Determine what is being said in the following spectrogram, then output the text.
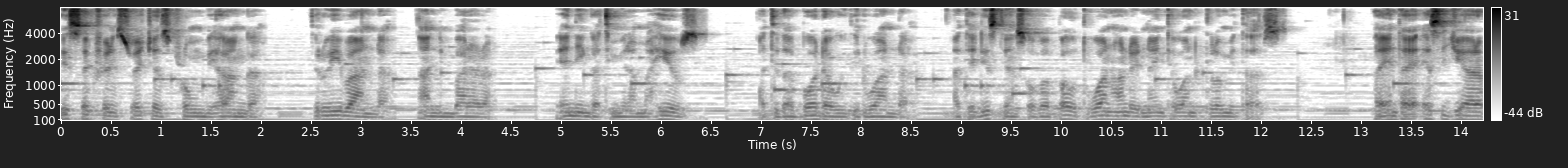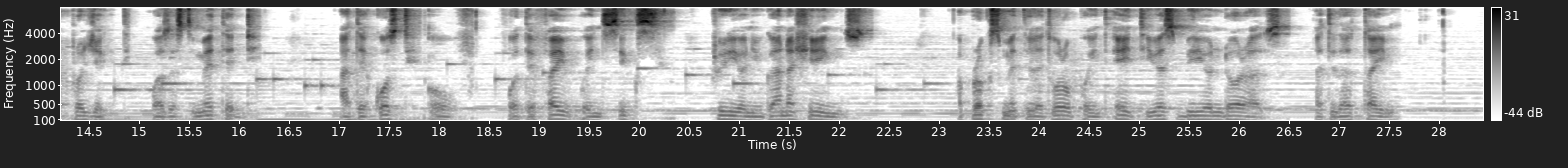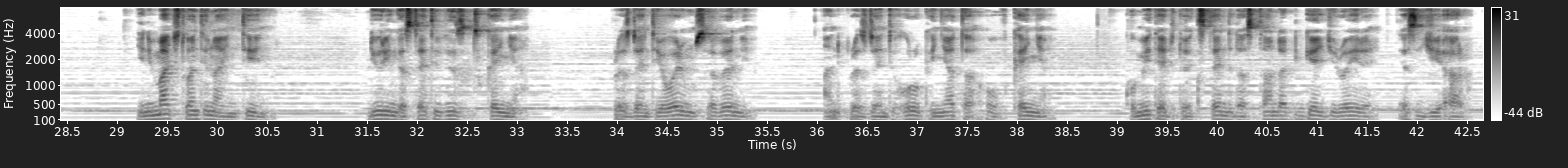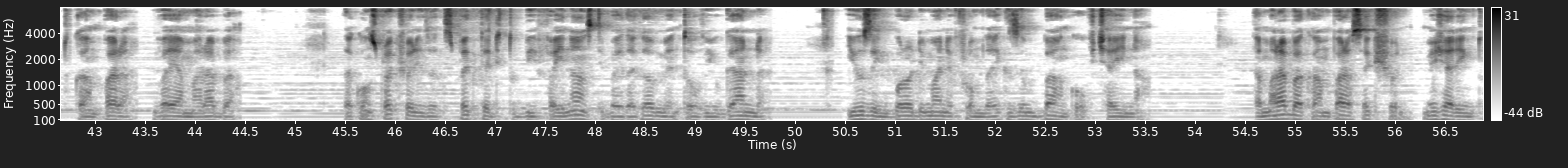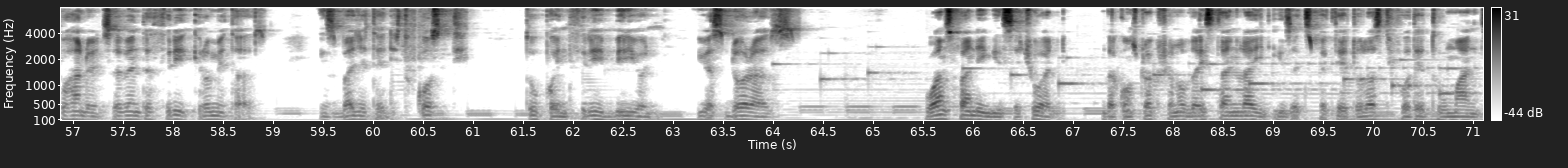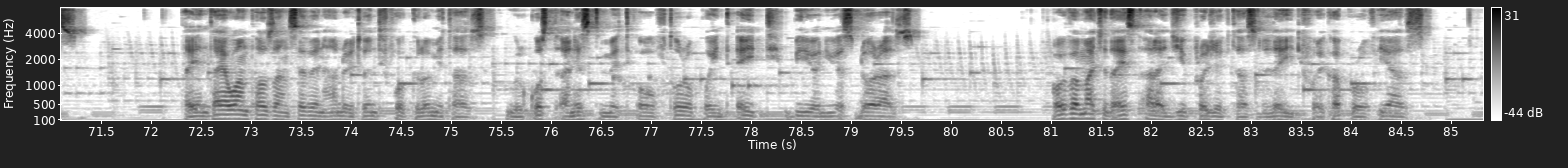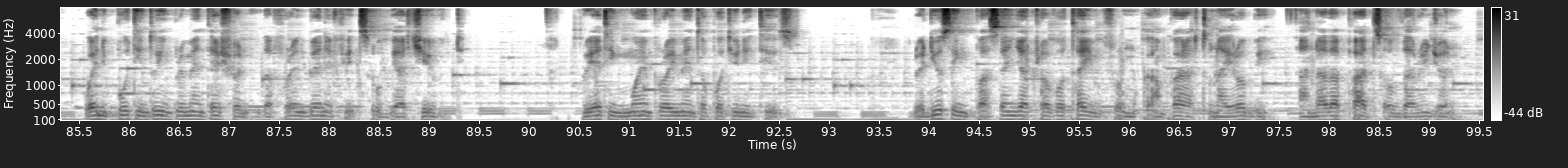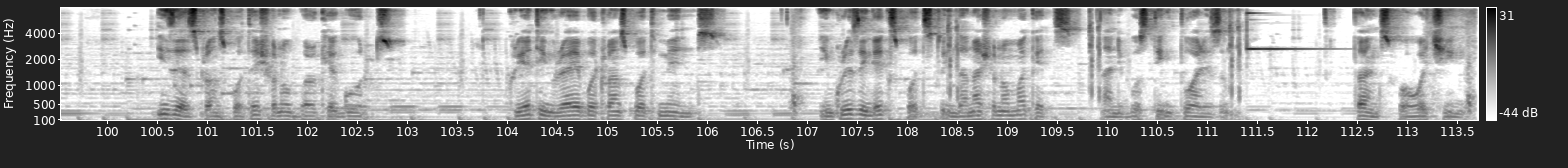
This section stretches from Bihanga through Ibanda and Mbarara, ending at Mirama Hills at the border with Rwanda at a distance of about 191 kilometers. The entire SGR project was estimated at a cost of 45.6 trillion Uganda shillings, approximately 12.8 US billion dollars at that time. In March 2019, during a state visit to Kenya, President Yoweri Museveni and President Uhuru Kenyatta of Kenya committed to extend the standard gauge railway SGR to Kampala via Maraba. The construction is expected to be financed by the government of Uganda using borrowed money from the Exim Bank of China. The Malaba Kampala section, measuring 273 kilometers, is budgeted to cost 2.3 billion US dollars. Once funding is secured, the construction of the Eastern Line is expected to last for 42 months. The entire 1,724 kilometers will cost an estimate of 12.8 billion US dollars. However much the SRG project has delayed for a couple of years, when put into implementation, the foreign benefits will be achieved, creating more employment opportunities. reducing passenger travel time from Kampala to Nairobi and other parts of the region, eases transportation of bulk goods, creating reliable transport means, increasing exports to international markets, and boosting tourism. Thanks for watching.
